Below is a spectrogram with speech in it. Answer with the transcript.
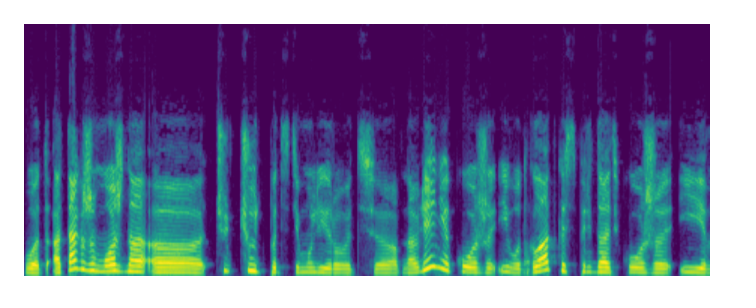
Вот. А также можно э, чуть-чуть подстимулировать э, обновление кожи и вот гладкость придать коже. И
